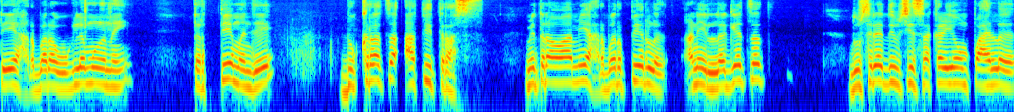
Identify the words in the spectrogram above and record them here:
ते हरभरा उगल्यामुळं नाही तर ते म्हणजे डुकराचा अति त्रास. मित्रांनो आम्ही हरभर पेरलं आणि लगेचच दुसऱ्या दिवशी सकाळी येऊन पाहिलं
